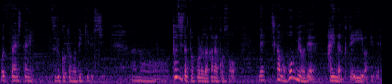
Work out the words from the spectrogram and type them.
お伝えしたりすることもできるしあの閉じたところだからこそ、ね、しかも本名で入んなくていいわけで、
